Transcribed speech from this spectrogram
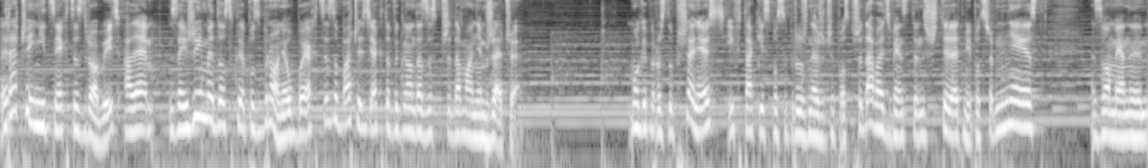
Raczej nic nie chcę zrobić, ale zajrzyjmy do sklepu z bronią, bo ja chcę zobaczyć, jak to wygląda ze sprzedawaniem rzeczy. Mogę po prostu przenieść i w taki sposób różne rzeczy posprzedawać, więc ten sztylet mi potrzebny nie jest. Złamiany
